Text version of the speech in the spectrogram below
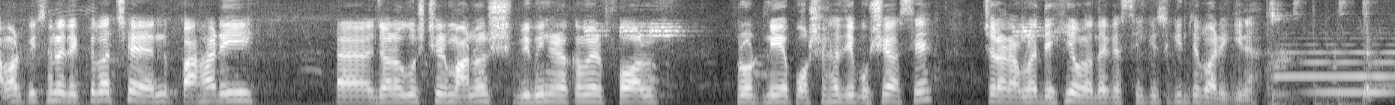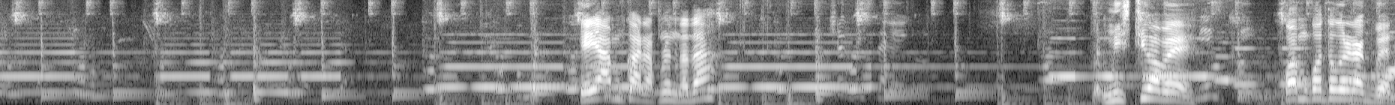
আমার পিছনে দেখতে পাচ্ছেন পাহাড়ি জনগোষ্ঠীর মানুষ বিভিন্ন রকমের ফল ফ্রুট নিয়ে পশা সাজিয়ে বসে আছে। চলেন আমরা দেখি ওনাদের কাছ কিছু কিনতে পারি কিনা। এই আম কার আপনার দাদা? মিষ্টি হবে? কম কত করে রাখবেন?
